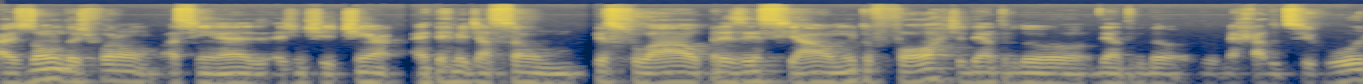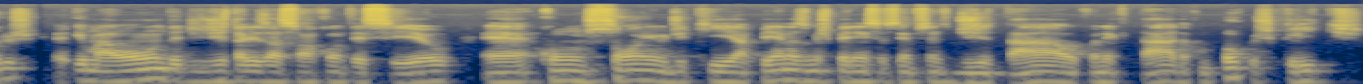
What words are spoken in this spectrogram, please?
as ondas foram assim, né? A gente tinha a intermediação pessoal, presencial muito forte dentro do, dentro do, do mercado de seguros e uma onda de digitalização aconteceu é, com um sonho de que apenas uma experiência 100% digital, conectada, com poucos cliques,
